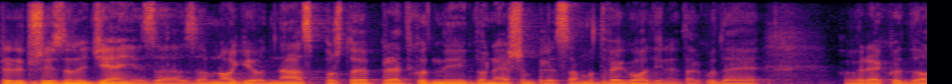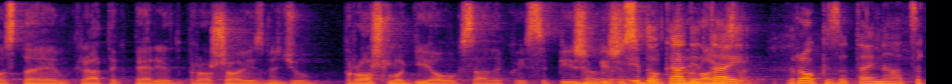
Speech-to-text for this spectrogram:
prilično iznenađenje za, za mnogi od nas, pošto je prethodni donešen pre samo dve godine, tako da je kako bih rekao, dosta je kratak period prošao između prošlog i ovog sada koji se piše. Dobro, piše se I do kad je taj zakon. rok za taj nacrt?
